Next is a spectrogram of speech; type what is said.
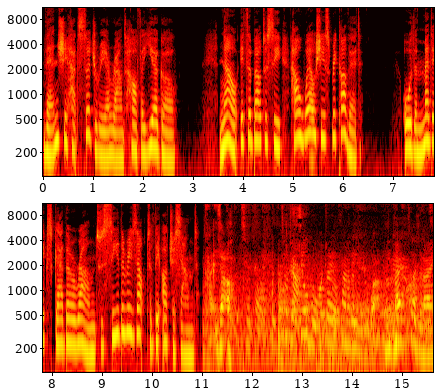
Then she had surgery around half a year ago. Now it's about to see how well she's recovered. All the medics gather around to see the result of the ultrasound. 看一下啊，就这样修补，我这儿有放了个引流管，嗯，来侧起来。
